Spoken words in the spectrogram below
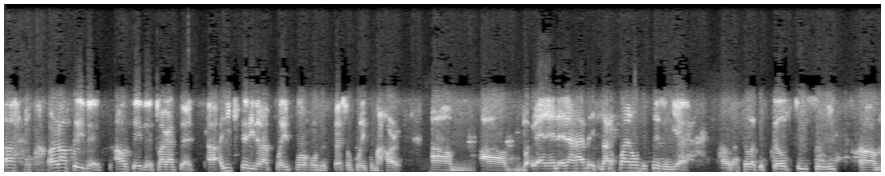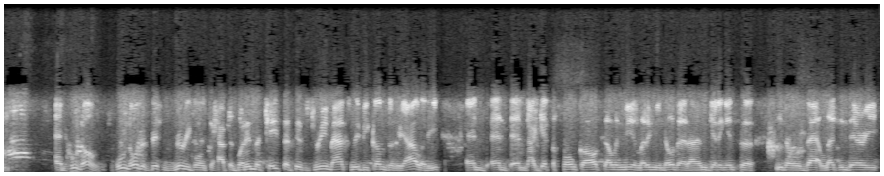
all right, I'll say this. I'll say this. Like I said, uh, each city that I've played for holds a special place in my heart. Um, um, but and, and, I have it's not a final decision yet. Um, I feel like it's still too soon. Um, and who knows? Who knows if this is really going to happen? But in the case that this dream actually becomes a reality, and and and I get the phone call telling me and letting me know that I'm getting into, you know, that legendary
